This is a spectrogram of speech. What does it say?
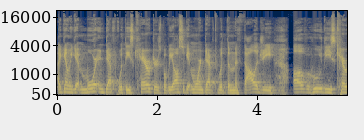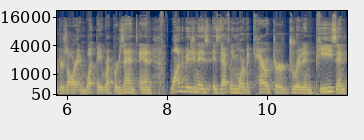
again we get more in depth with these characters but we also get more in depth with the mythology of who these characters are and what they represent. And WandaVision is is definitely more of a character driven piece, and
